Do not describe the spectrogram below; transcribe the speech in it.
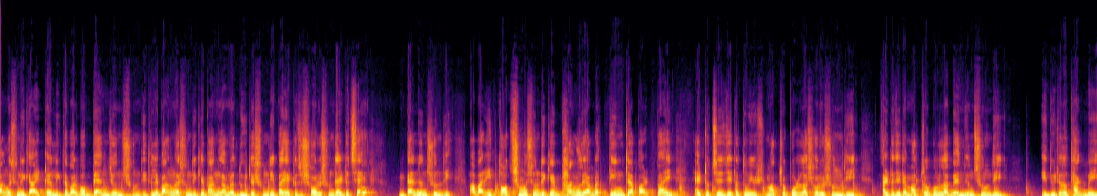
বাংলা সন্ধিকে আরেকটা লিখতে পারব, ব্যঞ্জন সন্ধি। তাহলে বাংলা সন্ধিকে ভাঙলে আমরা দুইটা সন্ধি পাই, একটা হচ্ছে স্বরসন্ধি আর একটা হচ্ছে ব্যঞ্জন সন্ধি। আবার এই তৎসম সন্ধিকে ভাঙলে আমরা তিনটা পার্ট পাই, একটা হচ্ছে যেটা তুমি মাত্র পড়লা স্বরসন্ধি, আরেকটা যেটা মাত্র পড়লা ব্যঞ্জন সন্ধি। এই দুইটা তো থাকবেই।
